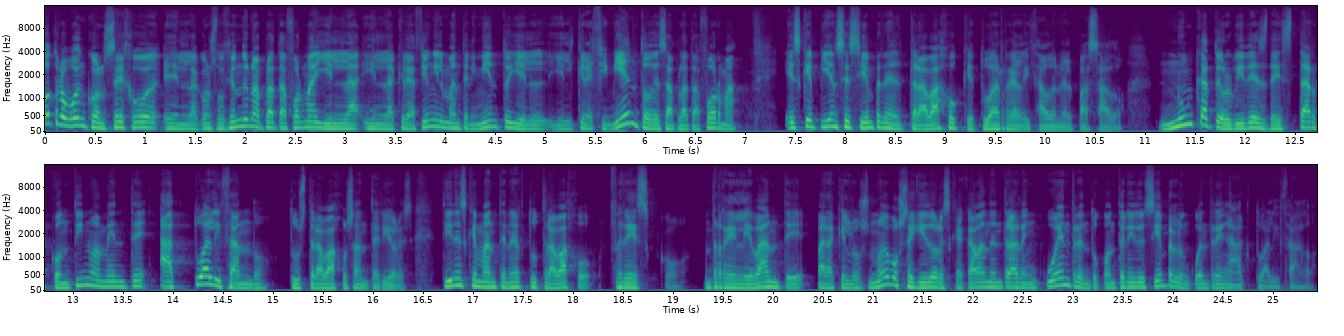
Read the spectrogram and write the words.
Otro buen consejo en la construcción de una plataforma y en la, creación y el mantenimiento y el, y el, crecimiento de esa plataforma es que pienses siempre en el trabajo que tú has realizado en el pasado. Nunca te olvides de estar continuamente actualizando tus trabajos anteriores. Tienes que mantener tu trabajo fresco, relevante, para que los nuevos seguidores que acaban de entrar encuentren tu contenido y siempre lo encuentren actualizado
